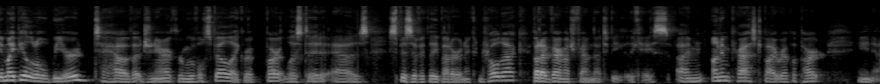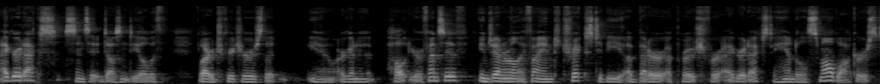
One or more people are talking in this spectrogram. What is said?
It might be a little weird to have a generic removal spell like Rip Apart listed as specifically better in a control deck, but I've very much found that to be the case. I'm unimpressed by Rip Apart in aggro decks since it doesn't deal with large creatures that you know are going to halt your offensive. In general, I find tricks to be a better approach for aggro decks to handle small blockers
